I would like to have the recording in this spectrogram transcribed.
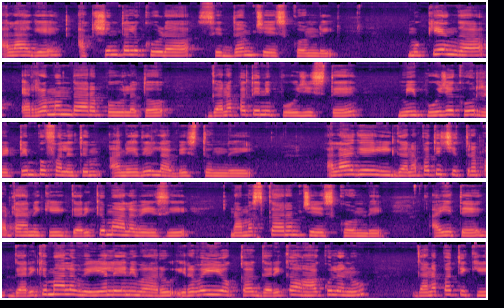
అలాగే అక్షింతలు కూడా సిద్ధం చేసుకోండి. ముఖ్యంగా ఎర్రమందార పువ్వులతో గణపతిని పూజిస్తే మీ పూజకు రెట్టింపు ఫలితం అనేది లభిస్తుంది. అలాగే ఈ గణపతి చిత్రపటానికి గరికమాల వేసి నమస్కారం చేసుకోండి. అయితే గరికమాల వేయలేని వారు ఇరవై ఒక్క గరిక ఆకులను గణపతికి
